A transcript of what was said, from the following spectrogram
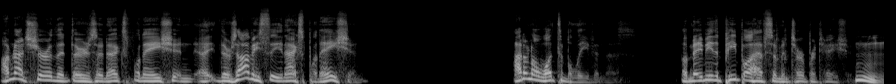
I'm not sure that there's an explanation. Uh, there's obviously an explanation. I don't know what to believe in this, but maybe the people have some interpretation. Hmm.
